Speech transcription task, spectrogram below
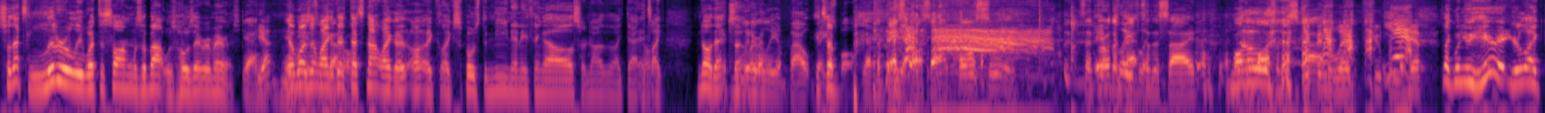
So that's literally what the song was about. Was Jose Ramirez? Yeah. and Yeah. Indians That wasn't like that. That's not like a a- like like supposed to mean anything else or nothing like that. It's like no, that's It's that- like- literally about it's a- baseball. Yeah, it's a baseball song. Full swing. So throw In the bat to Cleveland. the side while No. the ball's in the In sky. the lip, shoot from yeah. the hip. Like when you hear it, you're like,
